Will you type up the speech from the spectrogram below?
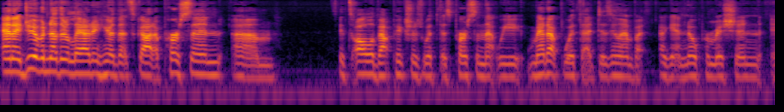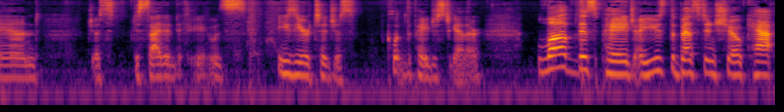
And I do have another layout in here that's got a person. Um, it's all about pictures with this person that we met up with at Disneyland, but again, no permission and just decided it was easier to just clip the pages together. Love this page. I used the Best in Show cat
